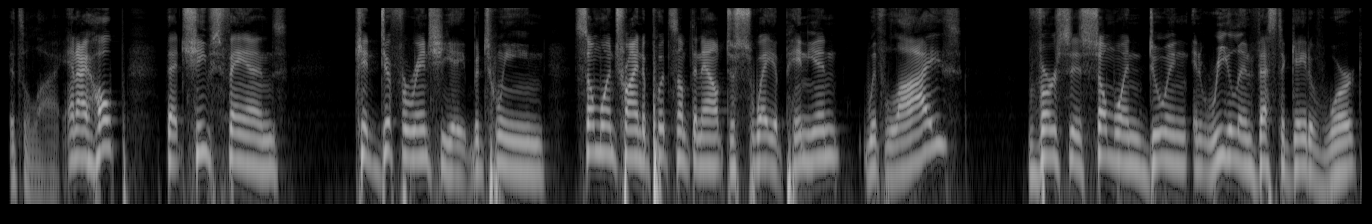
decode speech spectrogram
it's a lie. And I hope that Chiefs fans can differentiate between someone trying to put something out to sway opinion with lies versus someone doing real investigative work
